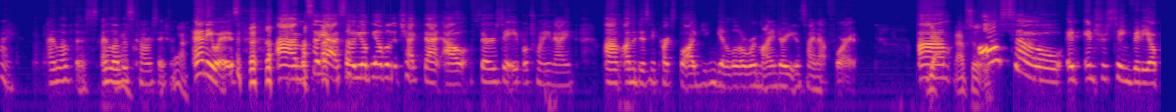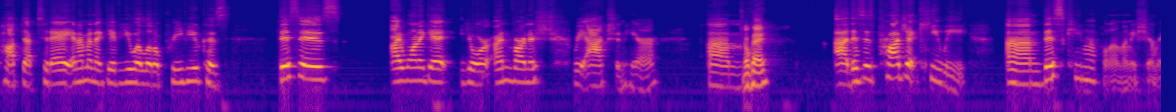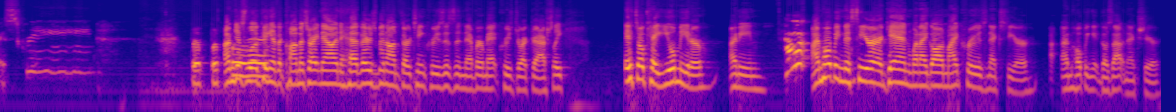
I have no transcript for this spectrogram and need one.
Why? I? Love this. I love Yeah. this conversation. Yeah. Anyways, um, so yeah, so you'll be able to check that out Thursday, April 29th, um, on the Disney Parks blog. You can get a little reminder. You can sign up for it. yeah, Um, absolutely. also, an interesting video popped up today, and I'm going to give you a little preview because this is, I want to get your unvarnished reaction here. Um, Okay. Uh, this is Project Kiwi. Um, this came up. Hold on, let me share my screen. I'm just looking at the comments right now, and Heather's been on 13 cruises and never met cruise director Ashley. It's okay. You'll meet her. I mean, How I'm hoping to see her again when I go on my cruise next year. I'm hoping it goes out next year.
